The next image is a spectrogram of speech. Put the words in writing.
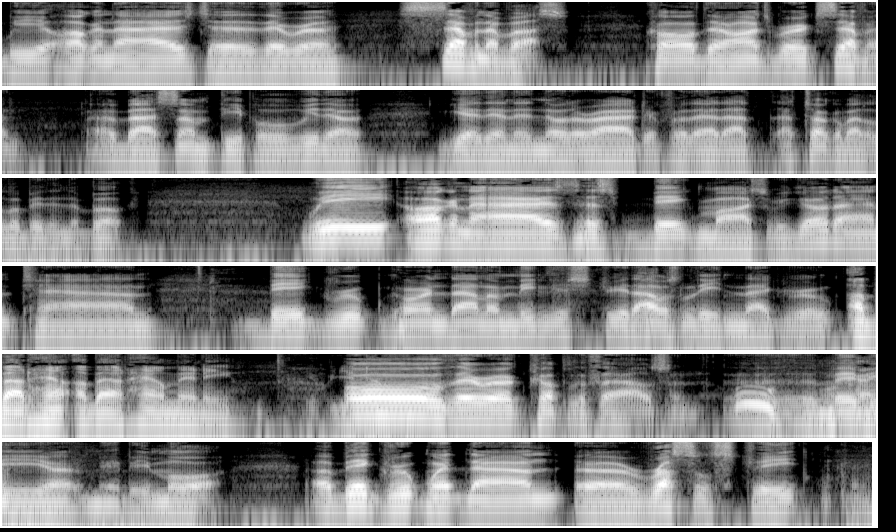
we organized. Uh, there were seven of us, called the Orangeburg Seven, uh, by some people. We don't get any notoriety for that. I, I talk about it a little bit in the book. We organized this big march. We go downtown big group going down Amelia Street. I was leading that group. About how about how many? Oh, there were a couple of thousand, Ooh, uh, maybe okay. uh, maybe more. A big group went down uh, Russell Street, okay.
